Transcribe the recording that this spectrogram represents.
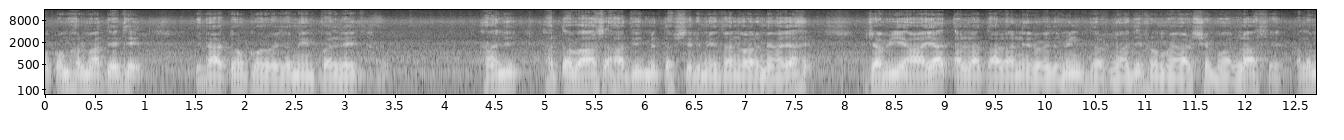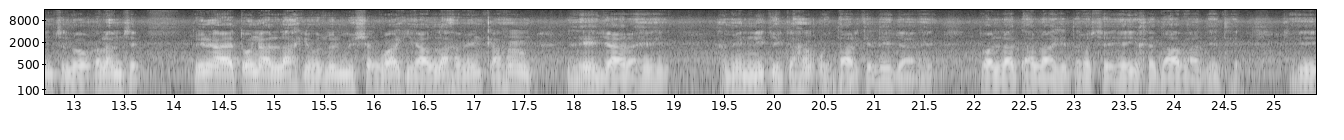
حکم فرماتے تھے۔ ان آیتوں کو زمین پر لے ہاں جی حتیٰ بعض حادث میں تفصیل میں زن وغیرہ میں آیا ہے۔ جب یہ آیت اللہ تعالیٰ نے روز زمین کی طرف نادر فرمایا شم اللہ سے، قلم سے لو قلم سے۔ تو ان آیتوں نے اللہ کے حضور میں شکوا کیا، اللہ ہمیں کہاں لے جا رہے ہیں؟ ہمیں نیچے کہاں اتار کے لے جا رہے ہیں؟ تو اللہ تعالیٰ کی طرف سے یہی خطاب آتے تھے کہ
